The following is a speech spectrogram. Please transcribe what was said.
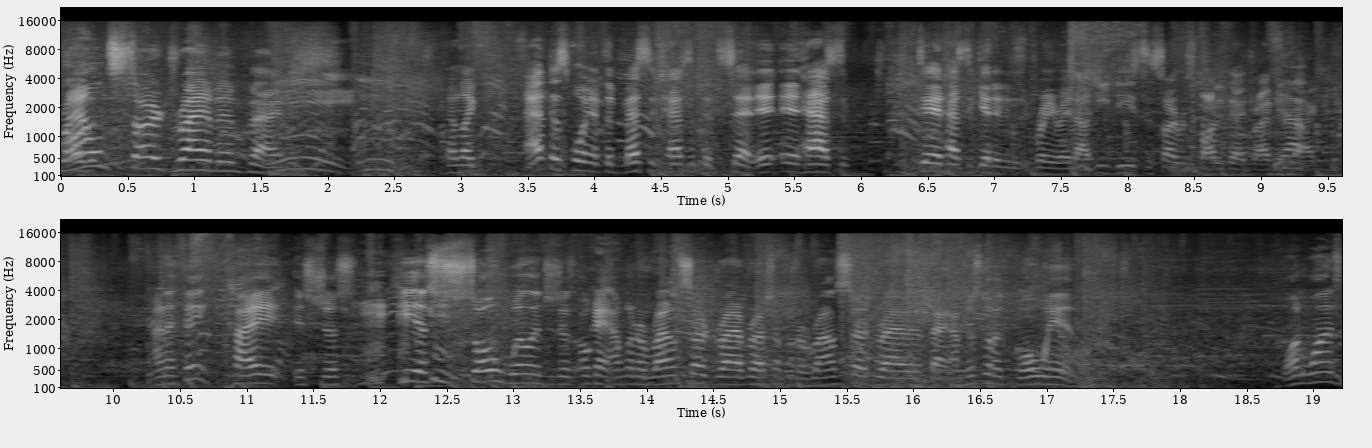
Round start drive impact. Mm. And like at this point, if the message hasn't been said, it, it has to. Dan has to get it in his brain right now. He needs to start responding to that driving Yeah. back. And I think Kite is just, he is so willing to just, okay, I'm going to round start drive rush, I'm going to round start drive impact, I'm just going to go in. 1-1.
